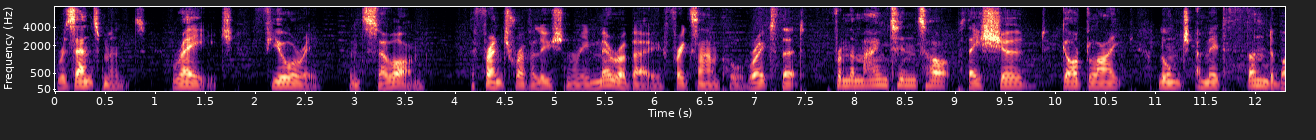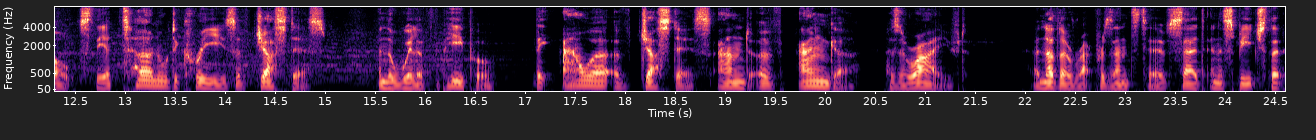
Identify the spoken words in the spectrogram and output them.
resentment, rage, fury, and so on. The French revolutionary Mirabeau, for example, wrote that from the mountain top they should, godlike, launch amid thunderbolts the eternal decrees of justice and the will of the people. The hour of justice and of anger has arrived. Another representative said in a speech that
